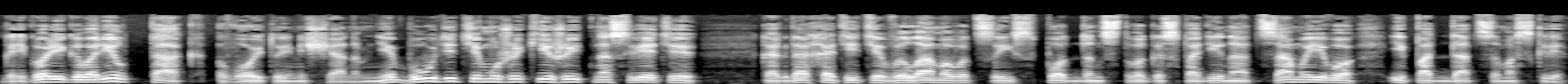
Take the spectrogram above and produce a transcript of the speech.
Григорий говорил так Войту и мещанам, «Не будете, мужики, жить на свете, когда хотите выламываться из подданства господина отца моего и поддаться Москве».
